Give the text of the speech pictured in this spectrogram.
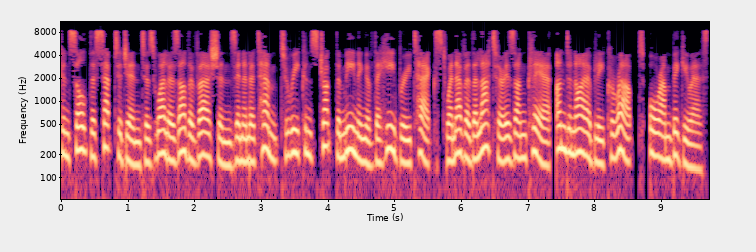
consult the Septuagint as well as other versions in an attempt to reconstruct the meaning of the Hebrew text whenever the latter is unclear, undeniably corrupt, or ambiguous.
